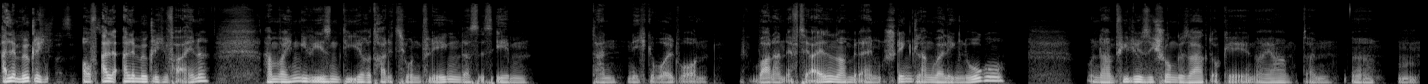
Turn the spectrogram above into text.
alle möglichen, auf alle, alle möglichen Vereine haben wir hingewiesen, die ihre Traditionen pflegen. Das ist eben dann nicht gewollt worden. War dann FC Eisenach mit einem stinklangweiligen Logo. Und da haben viele sich schon gesagt, okay, naja, dann äh, hm,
